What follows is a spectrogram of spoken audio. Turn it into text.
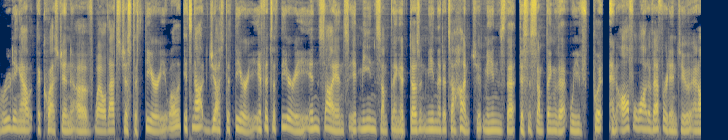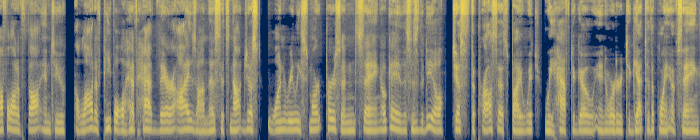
rooting out the question of, well, that's just a theory. Well, it's not just a theory. If it's a theory in science, it means something. It doesn't mean that it's a hunch. It means that this is something that we've put an awful lot of effort into, an awful lot of thought into, a lot of people have had their eyes on this. It's not just one really smart person saying, okay, this is the deal, just the process by which we have to go in order to get to the point of saying,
